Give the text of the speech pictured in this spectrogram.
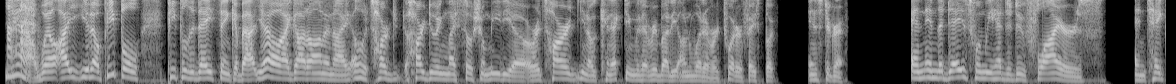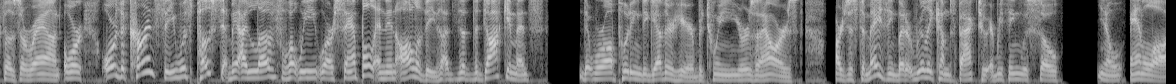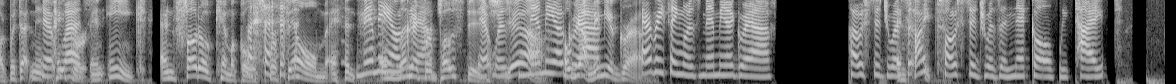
yeah well i you know people people today think about yeah oh, i got on and i oh it's hard hard doing my social media or it's hard you know connecting with everybody on whatever twitter facebook instagram and in the days when we had to do flyers and take those around or or the currency was posted i mean i love what we our sample and then all of these the, the documents that we're all putting together here between yours and ours are just amazing but it really comes back to everything was so you know, analog, but that meant it paper was. and ink and photochemicals for film and, and money for postage. It was yeah. mimeograph. Oh yeah, mimeograph. Everything was mimeograph. Postage was and typed. Postage was a nickel. We typed.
